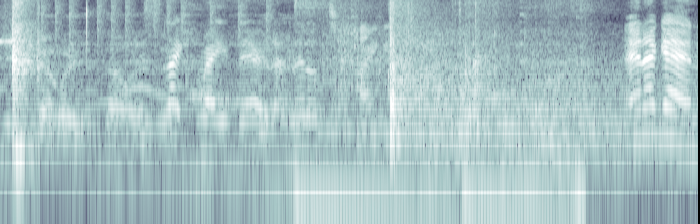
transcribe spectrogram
Yeah, wait, that one. It's like right there, that little tiny one. And again.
